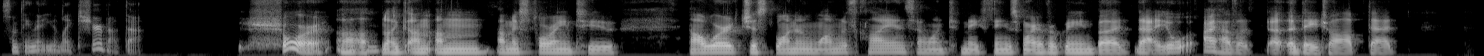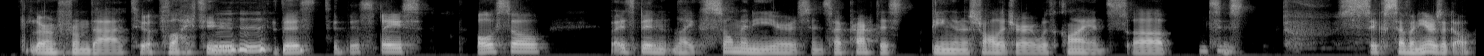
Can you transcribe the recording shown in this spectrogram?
something that you'd like to share about that? Sure. Uh, Mhm. like I'm I'm I'm exploring to not work just one on one with clients. I want to make things more evergreen, but that I have a a day job that learn from that to apply to, Mhm. to this to this space. Also, it's been like so many years since I practiced being an astrologer with clients, uh, Mhm. since six, seven years ago.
